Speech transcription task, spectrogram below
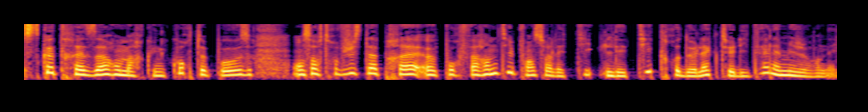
jusqu'à 13h. On marque une courte pause. On se retrouve juste après euh, pour faire un petit point sur les, les titres de l'actualité à la mi-journée.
